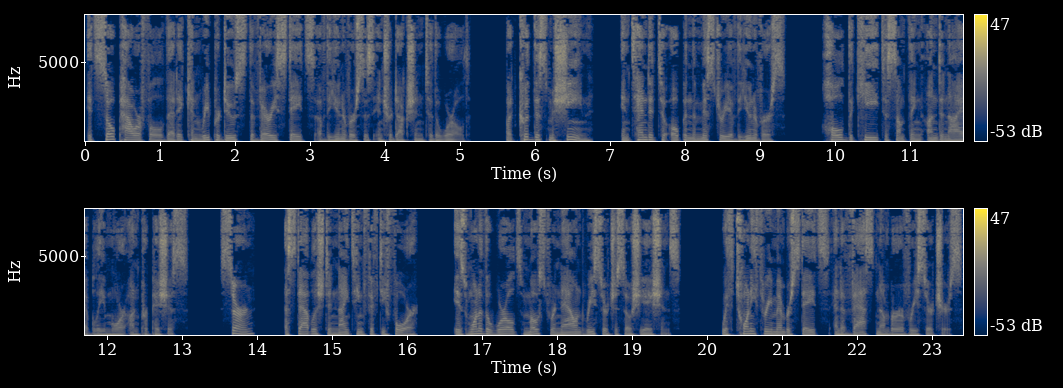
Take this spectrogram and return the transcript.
it's so powerful that it can reproduce the very states of the universe's introduction to the world. But could this machine, intended to open the mystery of the universe, hold the key to something undeniably more unpropitious? CERN, established in 1954, is one of the world's most renowned research associations, with 23 member states and a vast number of researchers.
